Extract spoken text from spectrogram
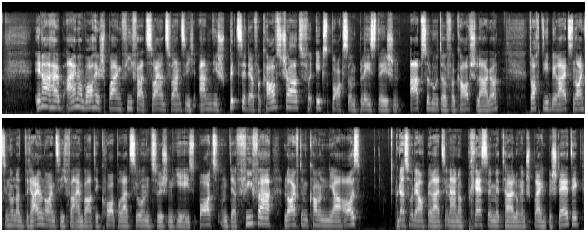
Innerhalb einer Woche sprang FIFA 22 an die Spitze der Verkaufscharts für Xbox und PlayStation. Absoluter Verkaufsschlager. Doch die bereits 1993 vereinbarte Kooperation zwischen EA Sports und der FIFA läuft im kommenden Jahr aus. Das wurde auch bereits in einer Pressemitteilung entsprechend bestätigt.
